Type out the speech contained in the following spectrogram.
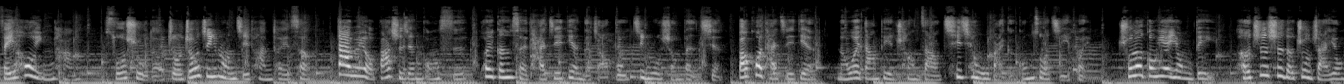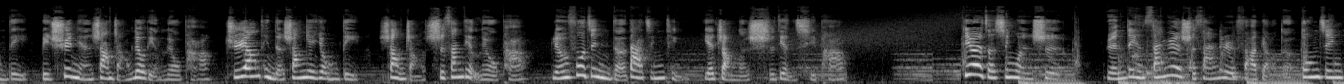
肥厚银行所属的九州金融集团推测，大约有八十间公司会跟随台积电的脚步进入熊本县，包括台积电能为当地创造七千五百个工作机会。除了工业用地，和志市的住宅用地比去年上涨六点六趴，菊阳町的商业用地上涨十三点六趴，连附近的大金町也涨了十点七趴。第二则新闻是，原定三月十三日发表的东京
